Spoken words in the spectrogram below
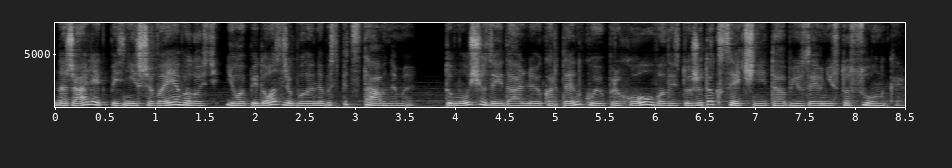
На жаль, як пізніше виявилось, його підозри були небезпідставними, тому що за ідеальною картинкою приховувались дуже токсичні та аб'юзивні стосунки.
